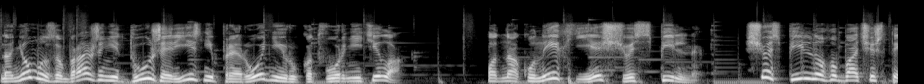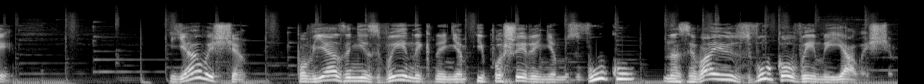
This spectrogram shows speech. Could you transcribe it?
на ньому зображені дуже різні природні й рукотворні тіла. Однак у них є щось спільне. Що спільного бачиш ти? Явища, пов'язані з виникненням і поширенням звуку, називають звуковими явищами.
